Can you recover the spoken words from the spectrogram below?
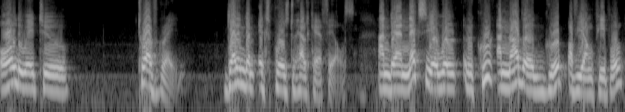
all the way to 12th grade, getting them exposed to healthcare fields. And then next year, we'll recruit another group of young people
